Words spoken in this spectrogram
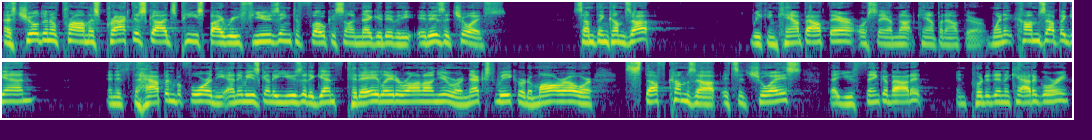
as children of promise, practice God's peace by refusing to focus on negativity. It is a choice. Something comes up, we can camp out there or say, I'm not camping out there. When it comes up again, and it's happened before, and the enemy is going to use it again today, later on on you, or next week, or tomorrow, or stuff comes up, it's a choice that you think about it and put it in a category,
